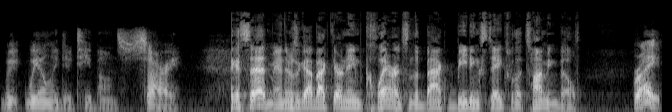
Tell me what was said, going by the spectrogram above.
we we only do T-bones. Sorry. Like I said, man, there's a guy back there named Clarence in the back beating steaks with a timing belt. Right.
